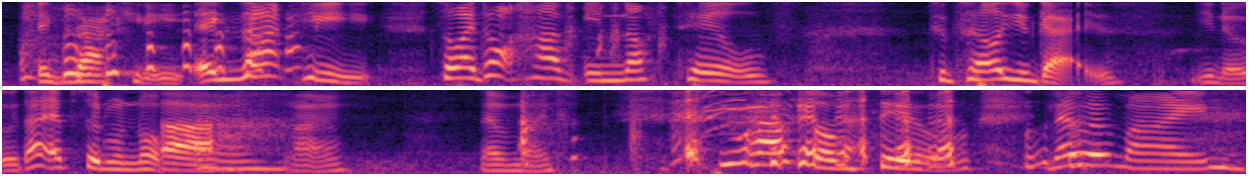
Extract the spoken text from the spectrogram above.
exactly, exactly. So I don't have enough tales to tell you guys. You know that episode will not. Ah. Mm, no, never mind. You have some tales. never mind.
